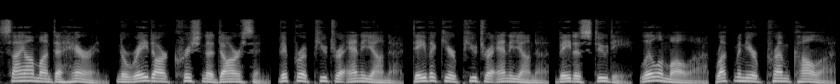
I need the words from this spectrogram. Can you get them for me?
Syamanta Haran, Naradar Krishna Darsan, Vipra Putra Anayana, Devakir Putra Anayana, Veda Studi, Lilamala, Rukmanir Prem Kala,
